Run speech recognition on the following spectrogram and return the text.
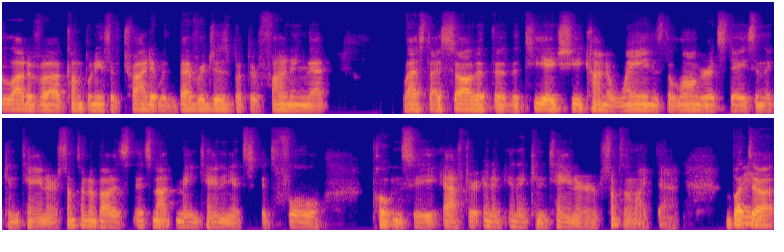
a lot of uh, companies have tried it with beverages, but they're finding that last I saw that the, the THC kind of wanes the longer it stays in the container. Something about it's it's not maintaining its its full potency after in a in a container, something like that. But right. uh,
